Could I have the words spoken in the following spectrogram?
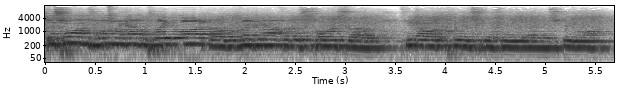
This one's one we haven't played a lot. Uh, we're breaking out for this tour, so if you know it, please feel free to uh, scream along.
